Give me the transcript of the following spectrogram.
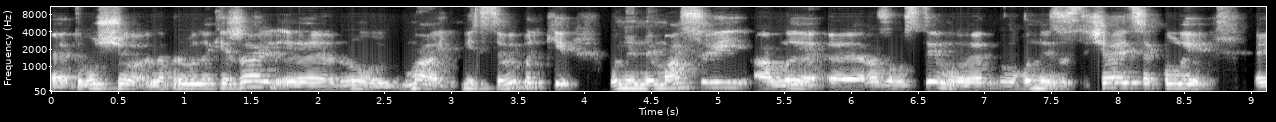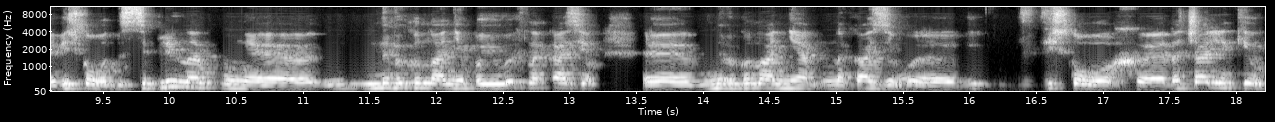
Е, тому що на превеликий жаль, е, ну мають місце випадки, вони не масові, але разом з тим вони зустрічаються, коли військова дисципліна, невиконання бойових наказів, невиконання наказів. Військових е, начальників,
